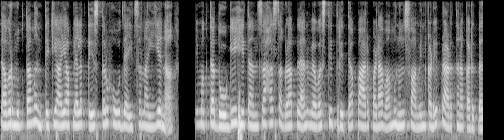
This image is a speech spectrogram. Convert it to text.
त्यावर मुक्ता म्हणते की आई आपल्याला तेच तर होऊ द्यायचं नाही आहे ना. आणि मग त्या दोघीही त्यांचा हा सगळा प्लॅन व्यवस्थितरित्या पार पडावा म्हणून स्वामींकडे प्रार्थना करतात.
